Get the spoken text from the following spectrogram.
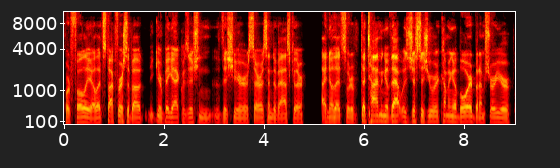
portfolio. Let's talk first about your big acquisition this year, Cerus Endovascular. I know that sort of the timing of that was just as you were coming aboard, but I'm sure you're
